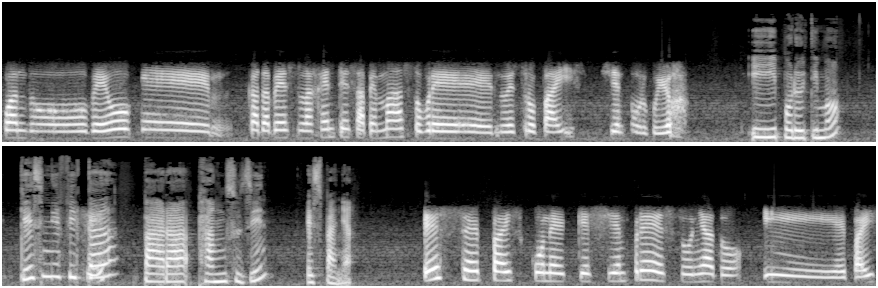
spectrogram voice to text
cuando veo que cada vez la gente sabe más sobre nuestro país, siento orgullo. Y por último, ¿qué significa para Pang Sujin España? Es el país con el que siempre he soñado y el país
